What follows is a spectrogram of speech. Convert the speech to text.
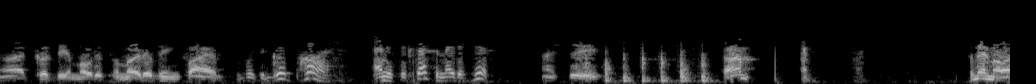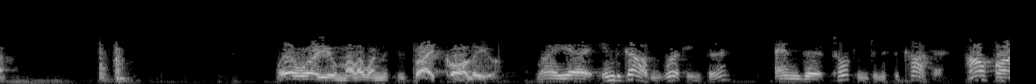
Uh, it could be a motive for murder, being fired. It was a good part. And his successor made a hit. I see. Tom? Come in, Muller. Where were you, Muller, when Mrs. Bryce called to you? Why, uh, in the garden, working, sir, and uh, talking to Mr. Carter. How far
